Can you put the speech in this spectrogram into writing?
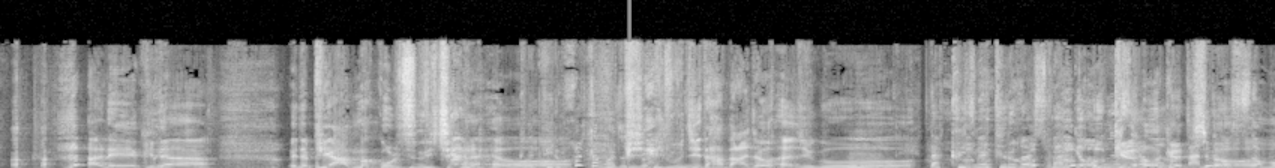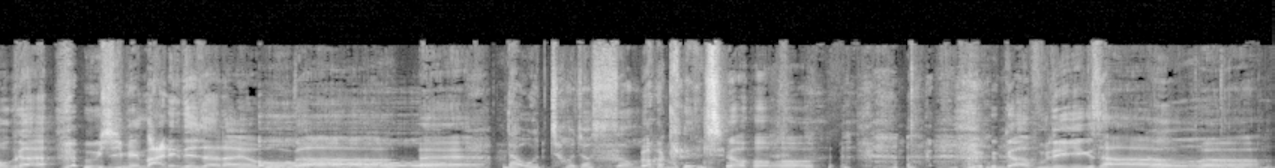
아니 그냥 그냥 비안 맞고 올 수도 있잖아요. 근데 비를 홀딱 맞았어. 비 문지 다 맞아가지고. 나그 집에 들어갈 수밖에 없는 그럼 상황으로 만들었어. 뭔가 의심이 많이 되잖아요. 어, 뭔가. 어, 어, 어. 예. 나옷 젖었어. 아, 그렇죠. 그러니까 분위기상. 어.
